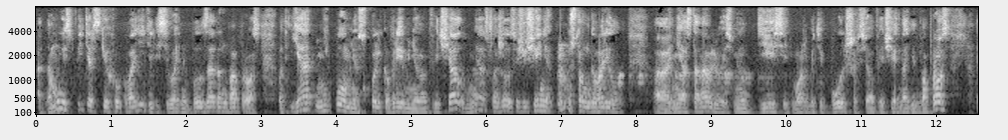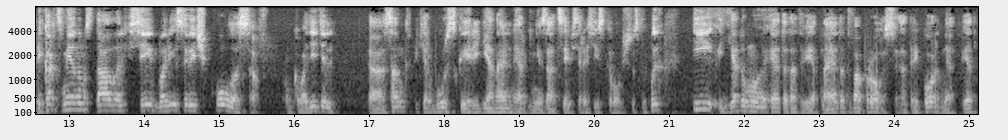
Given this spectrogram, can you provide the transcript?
Одному из питерских руководителей сегодня был задан вопрос. Вот я не помню, сколько времени он отвечал. У меня сложилось ощущение, что он говорил, э, не останавливаясь, минут 10, может быть и больше, все отвечая на один вопрос. Рекордсменом стал Алексей Борисович Колосов, руководитель э, Санкт-Петербургской региональной организации Всероссийского общества слепых, и я думаю, этот ответ на этот вопрос, этот рекордный ответ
